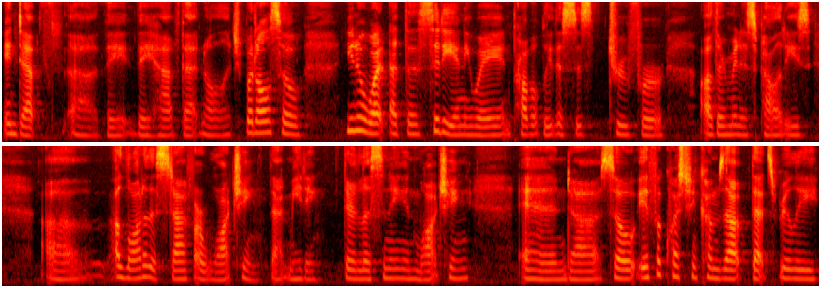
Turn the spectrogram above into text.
in depth uh, they they have that knowledge. But also, you know what? At the city anyway, and probably this is true for other municipalities. Uh, a lot of the staff are watching that meeting. They're listening and watching, and uh, so if a question comes up that's really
